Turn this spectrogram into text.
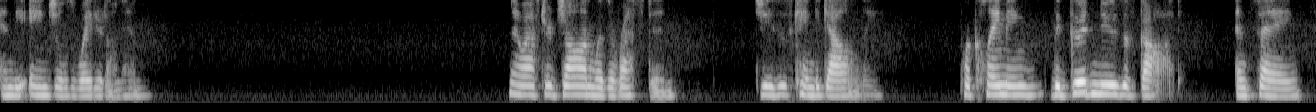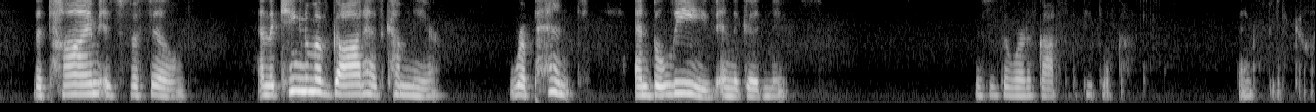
and the angels waited on him. Now, after John was arrested, Jesus came to Galilee, proclaiming the good news of God and saying, The time is fulfilled, and the kingdom of God has come near. Repent and believe in the good news. This is the word of God for the people of God. Thanks be to God.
